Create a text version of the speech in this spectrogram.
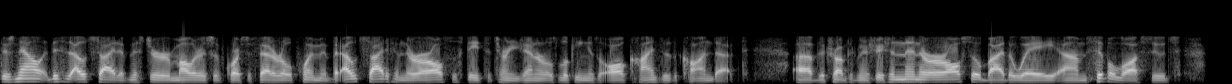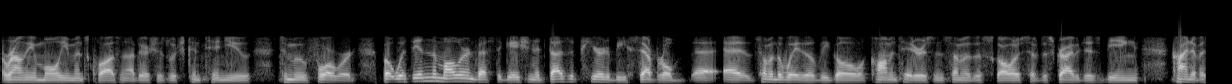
there's now this is outside of Mr. Mueller's, of course, a federal appointment, but outside of him, there are also states attorney generals looking into all kinds of the conduct of the Trump administration. And then there are also, by the way, um, civil lawsuits around the emoluments clause and other issues which continue to move forward. But within the Mueller investigation, it does appear to be several, uh, uh, some of the way the legal commentators and some of the scholars have described it as being kind of a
